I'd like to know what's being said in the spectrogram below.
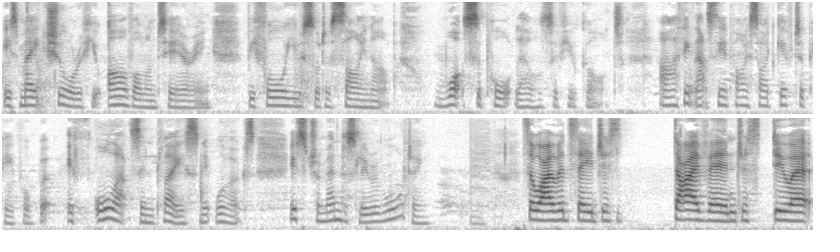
is make sure if you are volunteering before you sort of sign up, what support levels have you got? I think that's the advice I'd give to people. But if all that's in place and it works, it's tremendously rewarding. So I would say just dive in, just do it.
